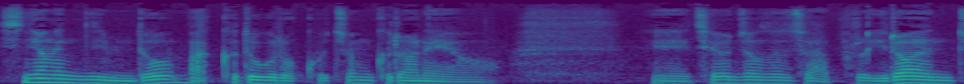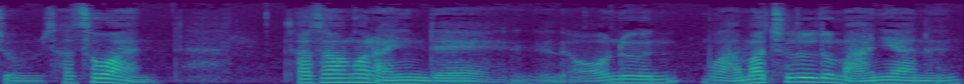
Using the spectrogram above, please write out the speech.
신영님도 마크도 그렇고 좀 그러네요. 예, 최훈정 선수 앞으로 이런 좀 사소한 사소한 건 아닌데 어느 뭐 아마추어들도 많이 하는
